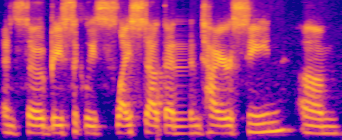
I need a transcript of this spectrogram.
And so basically sliced out that entire scene. Um,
